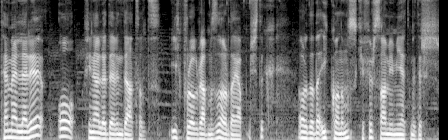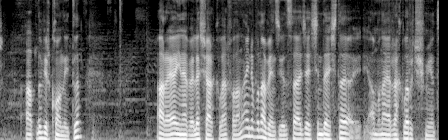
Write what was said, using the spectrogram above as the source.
temelleri o final ödevinde atıldı. İlk programımızı orada yapmıştık. Orada da ilk konumuz küfür samimiyet midir adlı bir konuydu. Araya yine böyle şarkılar falan aynı buna benziyordu. Sadece içinde işte amına yarraklar uçuşmuyordu.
